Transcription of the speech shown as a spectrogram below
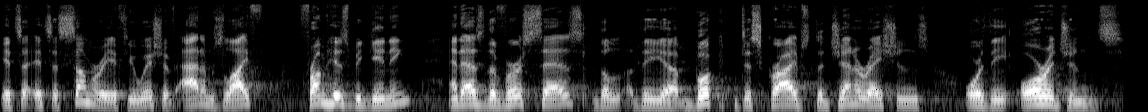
It's a, it's a summary, if you wish, of Adam's life from his beginning. And as the verse says, the, the uh, book describes the generations or the origins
